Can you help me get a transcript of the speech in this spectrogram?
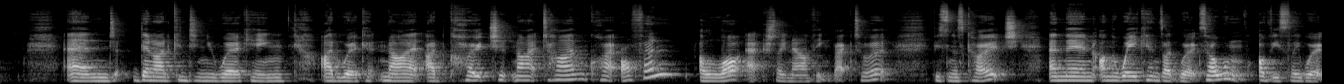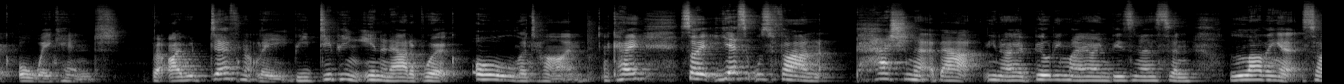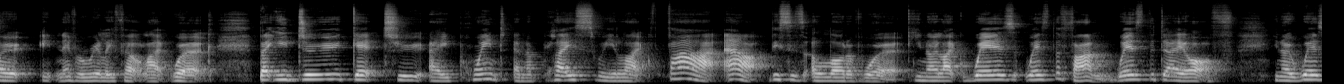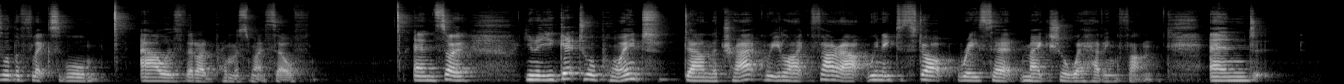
And then I'd continue working. I'd work at night. I'd coach at night time quite often a lot actually now I think back to it, business coach. And then on the weekends I'd work. So I wouldn't obviously work all weekend, but I would definitely be dipping in and out of work all the time. Okay? So yes, it was fun passionate about, you know, building my own business and loving it. So it never really felt like work. But you do get to a point and a place where you're like, far out, this is a lot of work. You know, like where's where's the fun? Where's the day off? You know, where's all the flexible hours that I'd promised myself? And so, you know, you get to a point down the track where you're like, far out, we need to stop, reset, make sure we're having fun. And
